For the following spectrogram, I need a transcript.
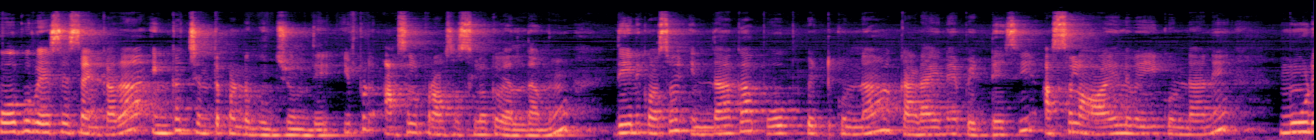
పోపు వేసేసాం కదా ఇంకా చింతపండు గుజ్జు ఉంది. ఇప్పుడు అసలు ప్రాసెస్లోకి వెళ్దాము. దీనికోసం ఇందాక పోపు పెట్టుకున్న కడాయినే పెట్టేసి అసలు ఆయిల్ వేయకుండానే మూడు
